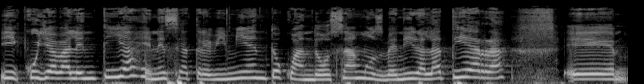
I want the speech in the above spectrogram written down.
y cuya valentía en ese atrevimiento cuando osamos venir a la tierra, eh,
